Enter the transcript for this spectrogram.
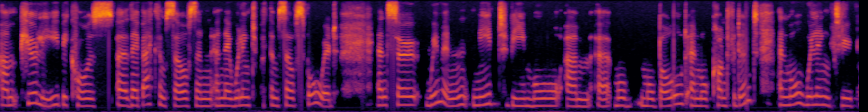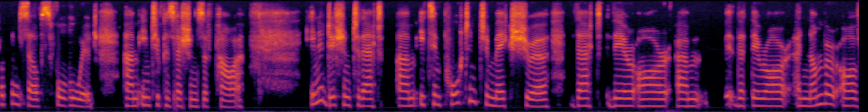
um, purely because uh, they back themselves and, and they're willing to put themselves forward. And so women need to be more, um, uh, more, more bold and more confident and more willing to put themselves forward um, into positions of power in addition to that, um, it's important to make sure that there are um, that there are a number of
